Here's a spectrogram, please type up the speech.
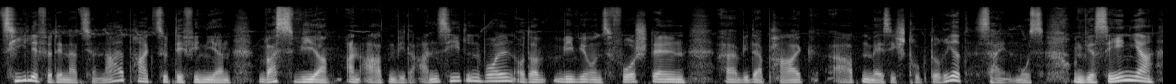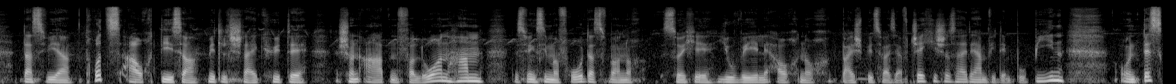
Ziele für den Nationalpark zu definieren, was wir an Arten wieder ansiedeln wollen oder wie wir uns vorstellen, äh, wie der Park artenmäßig strukturiert sein muss. Und wir sehen ja, dass wir trotz auch dieser Mittelsteighütte schon Arten verloren haben. Deswegen sind wir froh, dass wir noch solche Juwele auch noch beispielsweise auf tschechischer Seite haben, wie den Bubin. Und das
